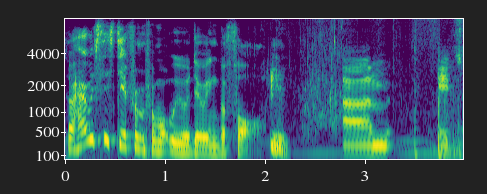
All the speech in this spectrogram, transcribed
So how is this different from what we were doing before? Um, it's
